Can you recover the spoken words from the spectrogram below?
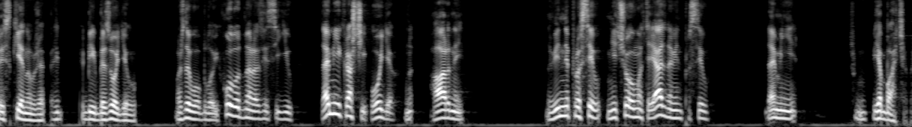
Той скинув вже, прибіг без одягу. Можливо, було і холодно разі сидів. Дай мені кращий одяг, ну, гарний. Ну, він не просив нічого матеріального, він просив, дай мені, щоб я бачив.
